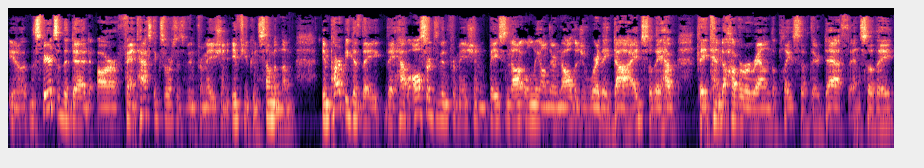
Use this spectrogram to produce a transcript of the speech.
you know, the spirits of the dead are fantastic sources of information if you can summon them. In part because they they have all sorts of information based not only on their knowledge of where they died, so they have they tend to hover around the place of their death, and so they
